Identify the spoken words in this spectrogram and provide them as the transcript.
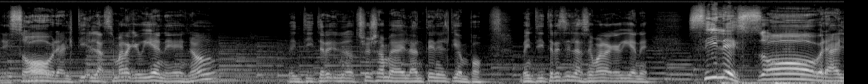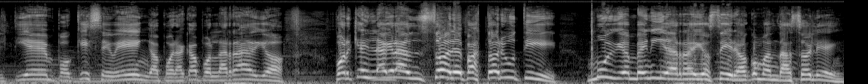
le sobra, el la semana que viene, ¿no? 23, yo ya me adelanté en el tiempo. 23 es la semana que viene. Si le sobra el tiempo, que se venga por acá por la radio. Porque es la gran Sole Pastoruti. Muy bienvenida a Radio Cero. ¿Cómo andás, Sole?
